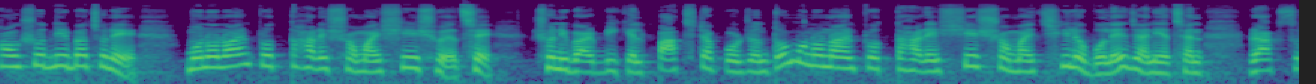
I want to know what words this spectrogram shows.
সংসদ নির্বাচনে মনোনয়ন প্রত্যাহারের সময় শেষ হয়েছে। শনিবার বিকেল পাঁচটা পর্যন্ত মনোনয়ন প্রত্যাহারের শেষ সময় ছিল বলে জানিয়েছেন রাকসু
